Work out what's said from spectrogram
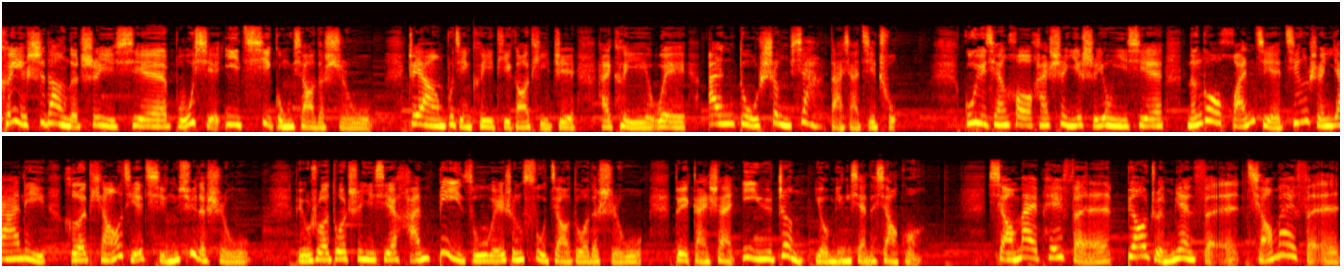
可以适当的吃一些补血益气功效的食物，这样不仅可以提高体质，还可以为安度盛夏打下基础。谷雨前后还适宜食用一些能够缓解精神压力和调节情绪的食物，比如说多吃一些含 B 族维生素较多的食物，对改善抑郁症有明显的效果。小麦胚粉、标准面粉、荞麦粉、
